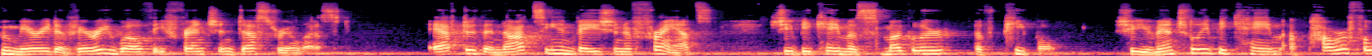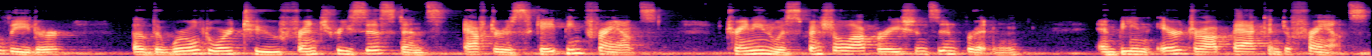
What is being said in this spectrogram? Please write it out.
who married a very wealthy French industrialist. After the Nazi invasion of France, she became a smuggler of people. She eventually became a powerful leader of the World War II French resistance after escaping France, training with special operations in Britain, and being airdropped back into France.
